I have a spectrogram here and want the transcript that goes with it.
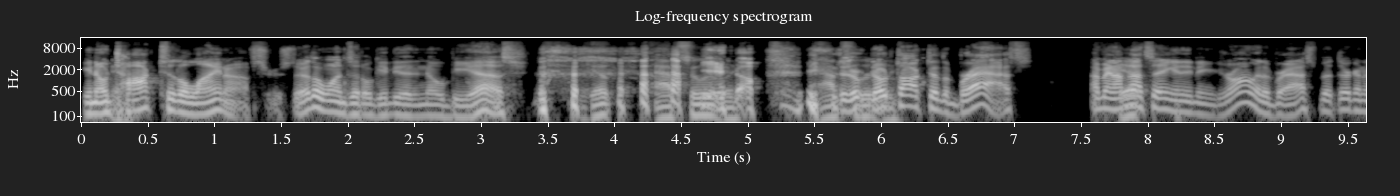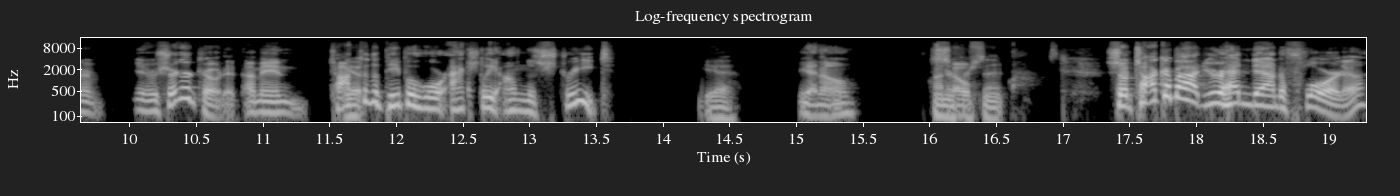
You know, yeah. talk to the line officers. They're the ones that'll give you the no BS. Yep, absolutely. you know? absolutely. Don't, don't, talk to the brass. I mean, I'm yep. not saying anything's wrong with the brass, but they're going to you know sugarcoat it. I mean, talk yep. to the people who are actually on the street. Yeah, you know, hundred so, percent. So talk about you're heading down to Florida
